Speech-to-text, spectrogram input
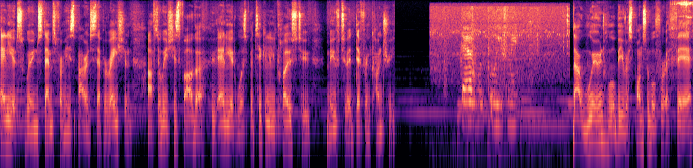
Elliott's wound stems from his parents' separation, after which his father, who Elliott was particularly close to, moved to a different country. Dad would believe me. That wound will be responsible for a fear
